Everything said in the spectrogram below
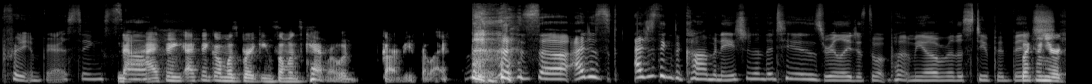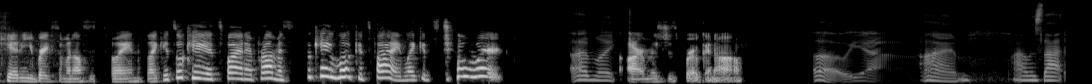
pretty embarrassing. So, Nah, I think I think almost breaking someone's camera would me for life. so I just I just think the combination of the two is really just what put me over the stupid bitch. It's like when you're a kid and you break someone else's toy and it's like, it's okay, it's fine, I promise. It's okay, look, it's fine. Like it still works. I'm like, Arm is just broken off. oh yeah, I'm I was that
